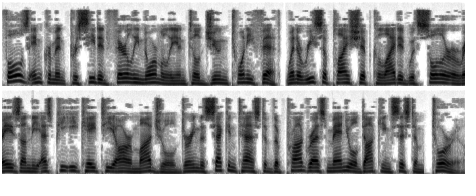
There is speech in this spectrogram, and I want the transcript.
Foale's increment proceeded fairly normally until June 25, when a resupply ship collided with solar arrays on the SPEKTR module during the second test of the Progress manual docking system, Toru.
